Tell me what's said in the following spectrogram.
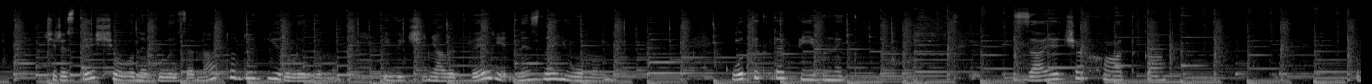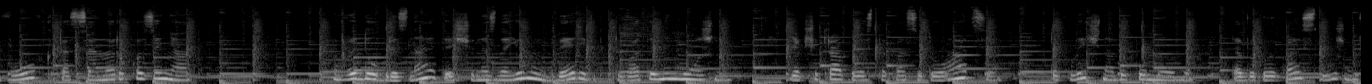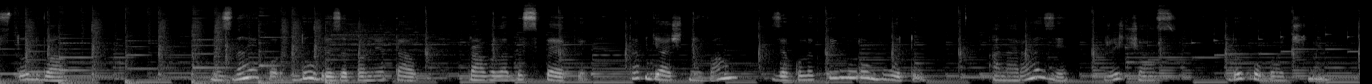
через те, що вони були занадто довірливими і відчиняли двері незнайомим. Котик та півник, заяча хатка, вовк та семеро козенят. Ви добре знаєте, що незнайомим двері відкривати не можна. Якщо трапилась така ситуація, то клич на допомогу та викликай службу 102. Незнайко добре запам'ятав правила безпеки та вдячний вам за колективну роботу. А наразі вже час. До побачення!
